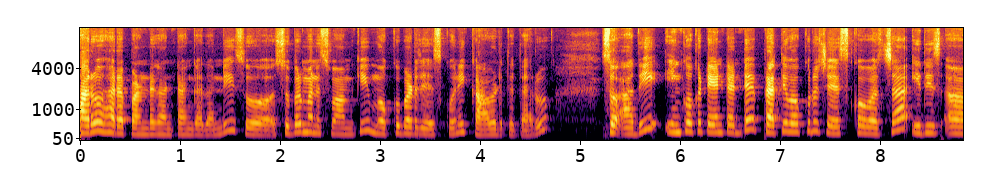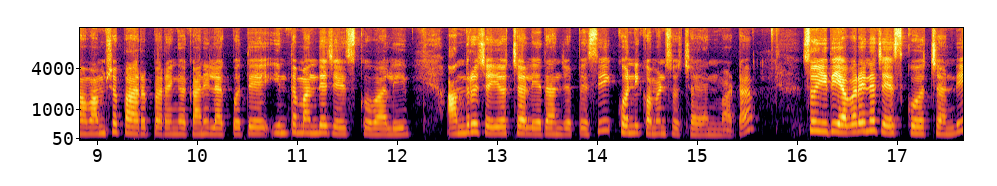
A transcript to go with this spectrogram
హరోహర పండుగ అంటాం కదండి. సో సుబ్రహ్మణ్య స్వామికి మొక్కుబడి చేసుకొని కావిడెత్తుతారు సో అది ఇంకొకటి ఏంటంటే ప్రతి ఒక్కరూ చేసుకోవచ్చా? ఇది వంశపారపర్యంగా కానీ లేకపోతే ఇంతమందే చేసుకోవాలి అందరూ చేయొచ్చా లేదా అని చెప్పేసి కొన్ని కామెంట్స్ వచ్చాయన్నమాట. సో ఇది ఎవరైనా చేసుకోవచ్చండి.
